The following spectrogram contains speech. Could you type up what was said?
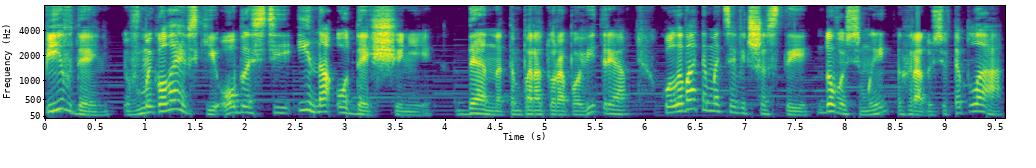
Південь в Миколаївській області і на Одещині. Денна температура повітря коливатиметься від 6 до 8 градусів тепла,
